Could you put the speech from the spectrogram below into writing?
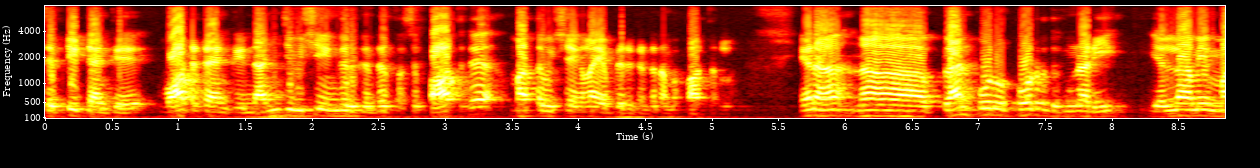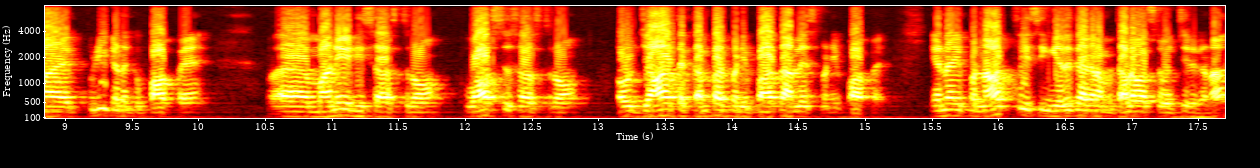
septic tank water tank இந்த அஞ்சு விஷயம் எங்க இருக்குன்றது ஃபர்ஸ்ட் பார்த்துட்டு மற்ற விஷயங்கள்லாம் எப்படி இருக்குன்றது நம்ம பார்த்துடலாம். ஏன்னா நான் பிளான் போடு போடுறதுக்கு முன்னாடி எல்லாமே ம குழி கணக்கு பார்ப்பேன். மனையடி சாஸ்திரம் வாஸ்து சாஸ்திரம் அவர் ஜாதத்தை கம்பேர் பண்ணி பார்த்து அனலைஸ் பண்ணி பார்ப்பேன். ஏன்னா இப்போ நார்த் ஃபேசிங் எதுக்காக நம்ம தலைவாசல் வச்சிருக்கோம்னா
